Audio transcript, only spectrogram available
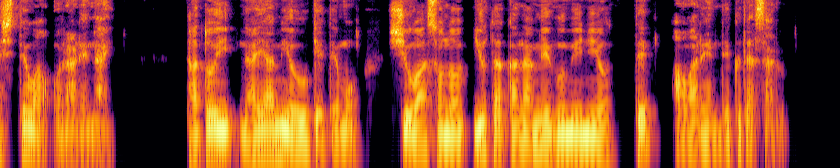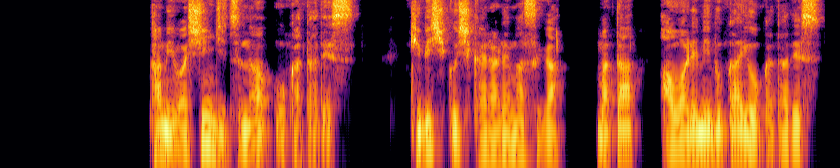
してはおられない。たとえ悩みを受けても、主はその豊かな恵みによって憐れんでくださる。神は真実なお方です。厳しく叱られますが、また憐れみ深いお方です。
